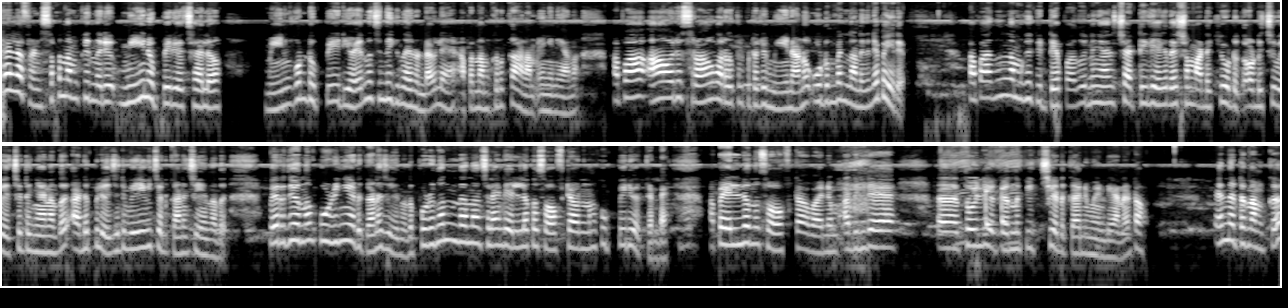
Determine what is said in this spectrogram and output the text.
ഹലോ ഫ്രണ്ട്സ് അപ്പം നമുക്ക് ഇന്നൊരു മീൻ ഉപ്പേരി വെച്ചാലോ? മീൻ കൊണ്ട് ഉപ്പേരിയോ എന്ന് ചിന്തിക്കുന്നവരുണ്ടാവും അല്ലേ അപ്പം നമുക്കത് കാണാം എങ്ങനെയാണ്. അപ്പോൾ ആ ഒരു സ്രാവ് വർഗത്തിൽപ്പെട്ടൊരു മീനാണ് ഉടുമ്പൻ എന്നാണ് ഇതിന്റെ പേര്. അപ്പോൾ അത് നമുക്ക് കിട്ടിയപ്പോൾ അതുകൊണ്ട് ഞാൻ ചട്ടിയിൽ ഏകദേശം മടക്കി കൊടുക്കുക ഒടിച്ച് വെച്ചിട്ട് ഞാനത് അടുപ്പിൽ വെച്ചിട്ട് വേവിച്ചെടുക്കുകയാണ് ചെയ്യുന്നത്. വെറുതെ ഒന്ന് പുഴുങ്ങിയെടുക്കുകയാണ് ചെയ്യുന്നത്. പുഴുങ്ങുന്നത് എന്താണെന്ന് വെച്ചാൽ അതിന്റെ എല്ലൊക്കെ സോഫ്റ്റ് ആവാൻ നമുക്ക് ഉപ്പേരി വെക്കണ്ടേ? അപ്പോൾ എല്ലൊന്ന് സോഫ്റ്റ് ആവാനും അതിന്റെ തൊലിയൊക്കെ ഒന്ന് പിച്ചെടുക്കാനും വേണ്ടിയാണ് കേട്ടോ. എന്നിട്ട് നമുക്ക്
